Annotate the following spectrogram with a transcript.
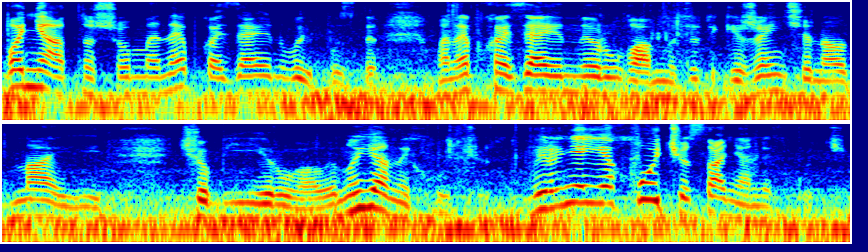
понятно, що мене б хазяїн випустив. Мене б хазяїн не ругав. Ну, все-таки жінка одна, і щоб її ругали. Ну, я не хочу. Вірні, я хочу, Саня не хоче.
